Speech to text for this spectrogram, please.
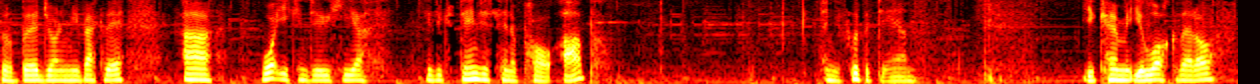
Little bird joining me back there. Uh, what you can do here is extend your center pole up and you flip it down. Your camera, you lock that off.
